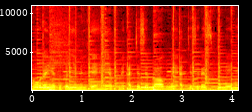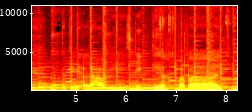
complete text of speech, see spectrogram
हो रही है तो चलिए मिलते हैं अपने अच्छे से ब्लॉग में, अच्छे से रेसिपी में। तब तक अल्लाह हाफिज़ टेक केयर बाय बाय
